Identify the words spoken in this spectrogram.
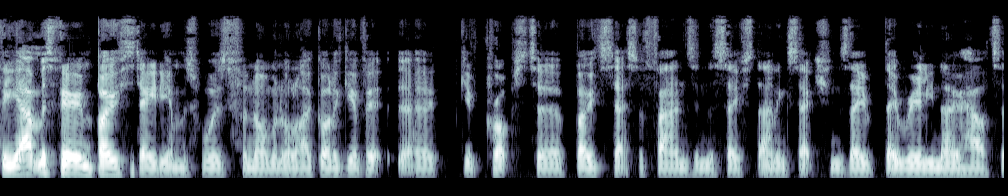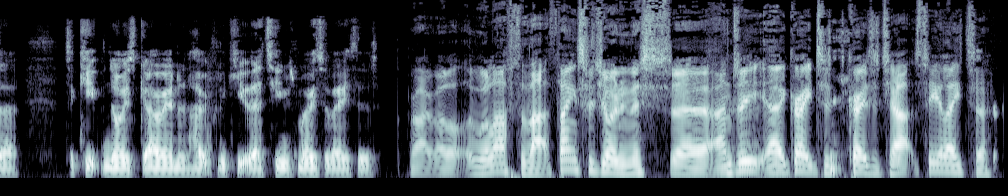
the atmosphere in both stadiums was phenomenal. I've got to give it uh, give props to both sets of fans in the safe standing sections. They they really know how to to keep the noise going and hopefully keep their teams motivated. Right. Well, well. After that, thanks for joining us, uh, Andrew. Uh, great to great to chat. See you later.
